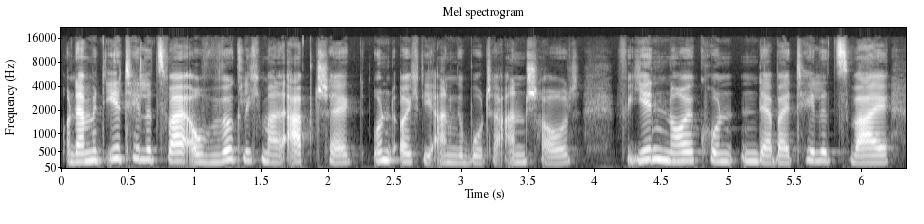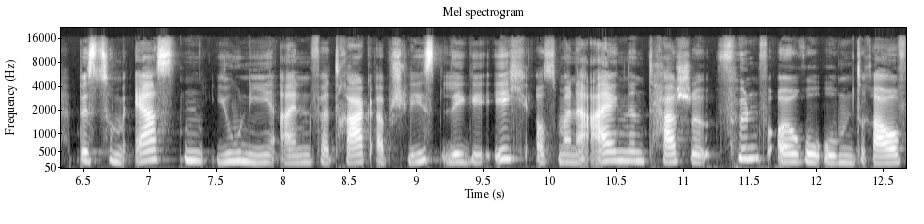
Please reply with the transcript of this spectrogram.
Und damit ihr Tele2 auch wirklich mal abcheckt und euch die Angebote anschaut, für jeden Neukunden, der bei Tele2 bis zum 1. Juni einen Vertrag abschließt, lege ich aus meiner eigenen Tasche 5 Euro obendrauf,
